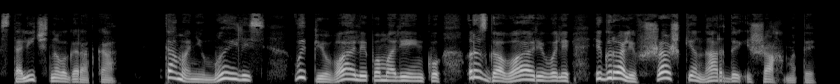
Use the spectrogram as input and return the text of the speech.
столичного городка. Там они мылись, выпивали помаленьку, разговаривали, играли в шашки, нарды и шахматы.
